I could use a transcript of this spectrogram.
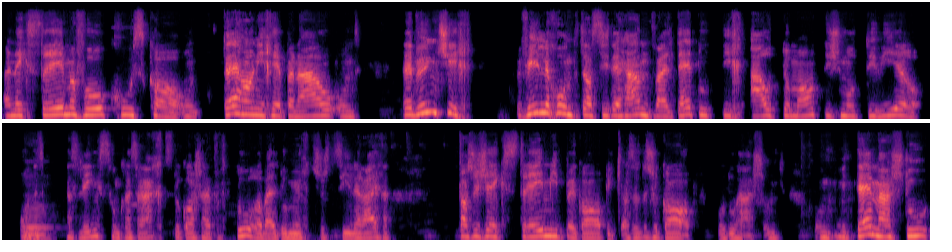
einen extremen Fokus gehabt und den habe ich eben auch und den wünsche ich vielen Kunden, dass sie den haben, weil der tut dich automatisch motivieren und es Hm. gibt kein links und kein rechts, du gehst einfach durch, weil du möchtest das Ziel erreichen. Das ist eine extreme Begabung, also das ist eine Gabe, die du hast und, und mit dem hast du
